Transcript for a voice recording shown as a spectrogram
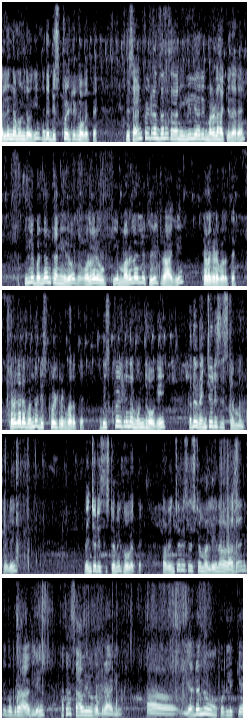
ಅಲ್ಲಿಂದ ಮುಂದೋಗಿ ಅದು ಡಿಸ್ಕ್ ಫಿಲ್ಟ್ರಿಗೆ ಹೋಗುತ್ತೆ. ಈ ಸ್ಯಾಂಡ್ ಫಿಲ್ಟರ್ ಅಂತಂದರೆ ಸಾಧಾರಣ ಇಲ್ಲಿ ಅವ್ರಿಗೆ ಮರಳು ಹಾಕಿದ್ದಾರೆ. ಇಲ್ಲಿ ಬಂದಂಥ ನೀರು ಒಳಗಡೆ ಉಕ್ಕಿ ಮರಳಲ್ಲಿ ಫಿಲ್ಟರ್ ಆಗಿ ಕೆಳಗಡೆ ಬರುತ್ತೆ. ಕೆಳಗಡೆ ಬಂದು ಡಿಸ್ಕ್ ಫಿಲ್ಟ್ರಿಗೆ ಬರುತ್ತೆ. ಡಿಸ್ಕ್ ಫಿಲ್ಟ್ರಿಂದ ಮುಂದೆ ಹೋಗಿ ಅದು ವೆಂಚೂರಿ ಸಿಸ್ಟಮ್ ಅಂಥೇಳಿ ವೆಂಚುರಿ ಸಿಸ್ಟಮಿಗೆ ಹೋಗುತ್ತೆ. ಆ ವೆಂಚುರಿ ಸಿಸ್ಟಮಲ್ಲಿ ನಾವು ರಾಸಾಯನಿಕ ಗೊಬ್ಬರ ಆಗಲಿ ಅಥವಾ ಸಾವಯವ ಗೊಬ್ಬರ ಆಗಲಿ ಎರಡನ್ನೂ ಕೊಡಲಿಕ್ಕೆ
